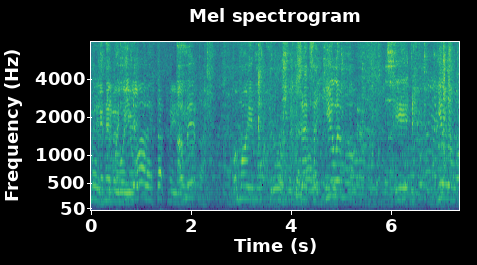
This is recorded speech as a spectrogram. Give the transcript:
ми політики з не ними поділять. воювали, так ми А ми, по-моєму, все це ділимо і ділимо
